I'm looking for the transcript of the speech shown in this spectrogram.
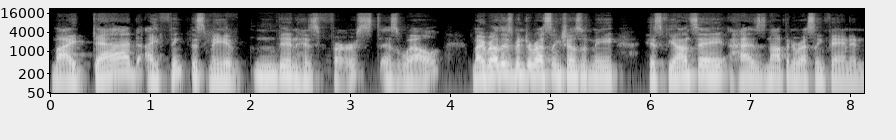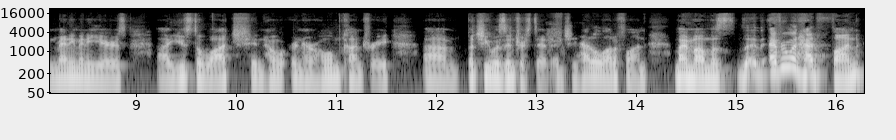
My dad, I think this may have been his first as well. My brother's been to wrestling shows with me. His fiance has not been a wrestling fan in many, many years. Uh, used to watch in, ho- in her home country, um, but she was interested and she had a lot of fun. My mom was, everyone had fun.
